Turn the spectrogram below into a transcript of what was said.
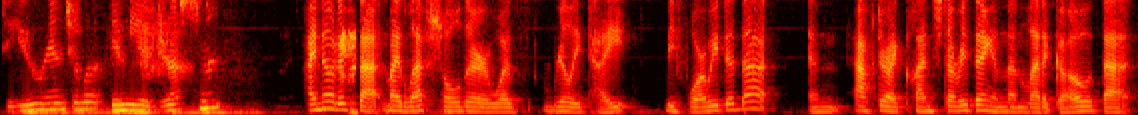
Do you, Angela, any adjustment? I noticed that my left shoulder was really tight before we did that. And after I clenched everything and then let it go, that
